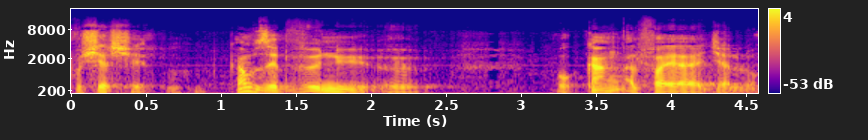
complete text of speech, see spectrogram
vous cherchez. Quand vous êtes venu euh, au camp Alfaya Diallo,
